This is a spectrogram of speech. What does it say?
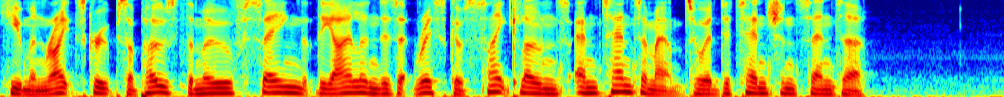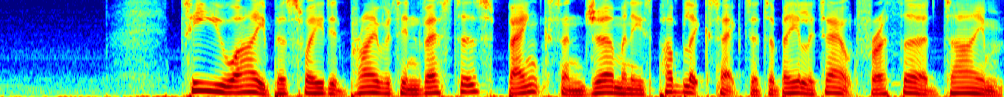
Human rights groups opposed the move, saying that the island is at risk of cyclones and tantamount to a detention centre. TUI persuaded private investors, banks, and Germany's public sector to bail it out for a third time.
